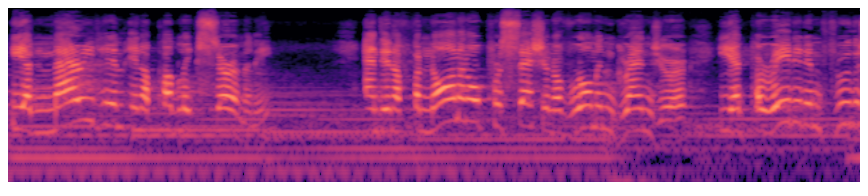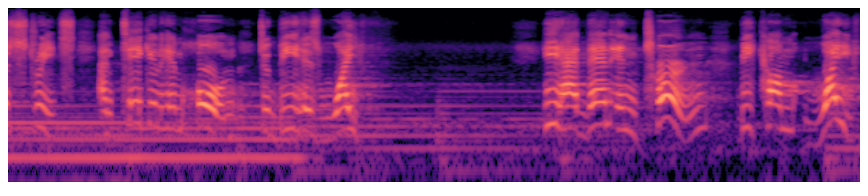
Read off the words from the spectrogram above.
He had married him in a public ceremony. And in a phenomenal procession of Roman grandeur, he had paraded him through the streets and taken him home to be his wife. He had then in turn become wife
